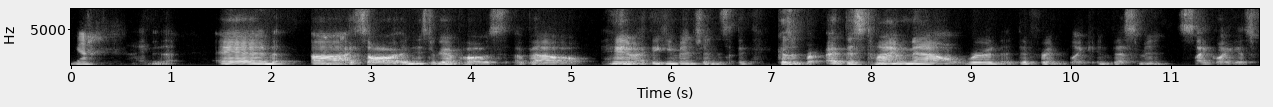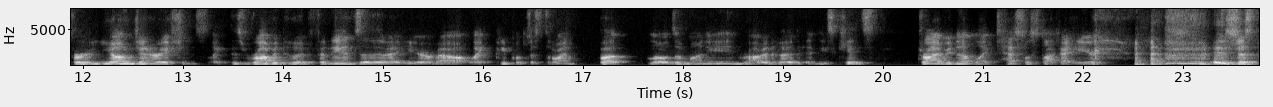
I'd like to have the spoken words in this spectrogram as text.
Yeah. I knew that. And uh, I saw an Instagram post about him. I think he mentions because at this time now we're in a different like investment cycle, I guess, for young generations. Like this Robinhood Finanza that I hear about, like people just throwing butt loads of money in Robinhood, and these kids driving up like Tesla stock. I hear it's just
